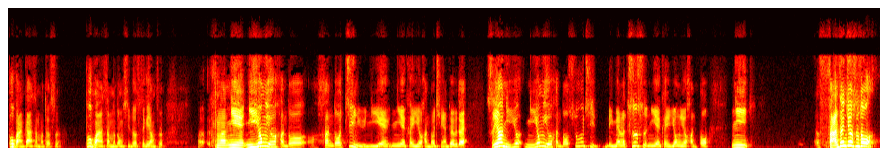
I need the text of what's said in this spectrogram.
不管干什么都是，不管什么东西都是这个样子。呃，你你拥有很多很多妓女，你也你也可以有很多钱，对不对？只要你拥你拥有很多书籍里面的知识，你也可以拥有很多。你反正就是说，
